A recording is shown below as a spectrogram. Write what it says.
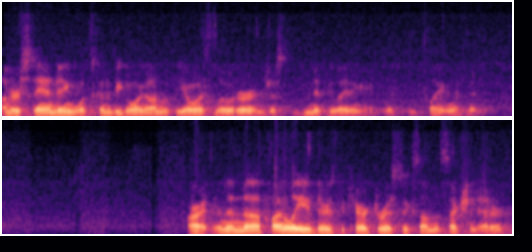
understanding what's going to be going on with the OS loader and just manipulating it and playing with it. All right, and then uh, finally, there's the characteristics on the section header.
